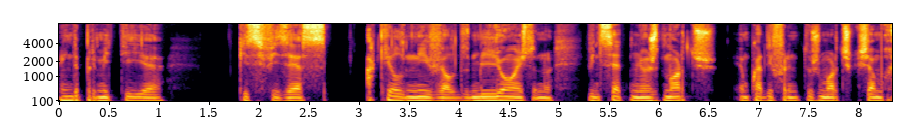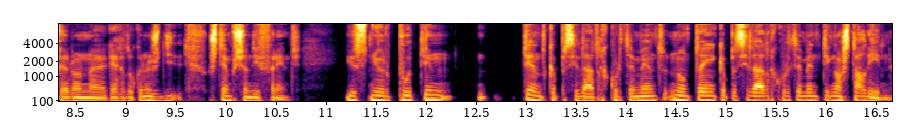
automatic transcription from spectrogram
ainda permitia que se fizesse aquele nível de milhões, 27 milhões de mortos, é um bocado diferente dos mortos que já morreram na guerra da Ucrânia. Os, os tempos são diferentes. E o senhor Putin, tendo capacidade de recrutamento, não tem a capacidade de recrutamento que tinha o Stalin.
